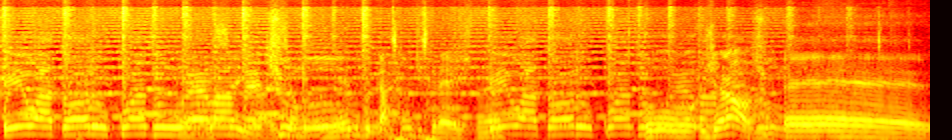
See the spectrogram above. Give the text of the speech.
Eu adoro quando é, ela aí, mete ó, o louco. É o do cartão de crédito, né? Eu adoro quando. Ô, Geraldo, é...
